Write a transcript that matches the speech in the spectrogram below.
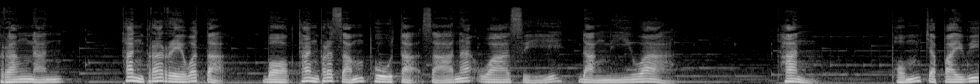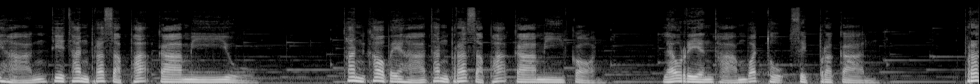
ครั้งนั้น ท่านพระเรวตะบอกท่านพระสัมภูตะสานวาสี ดังนี้ว่า ท่าน ผมจะไปวิหารที่ท่านพระสัพพกามีอยู่ ท่านเข้าไปหาท่านพระสัพพกามีก่อน แล้วเรียนถามวัตถุสิบประการ พระ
